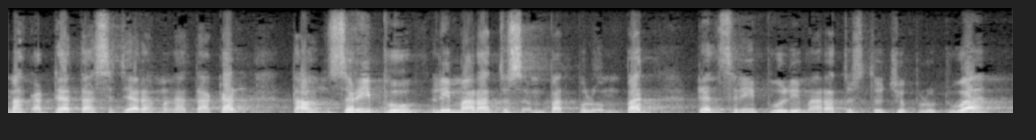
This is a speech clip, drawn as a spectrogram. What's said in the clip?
Maka data sejarah mengatakan tahun 1544 dan 1572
